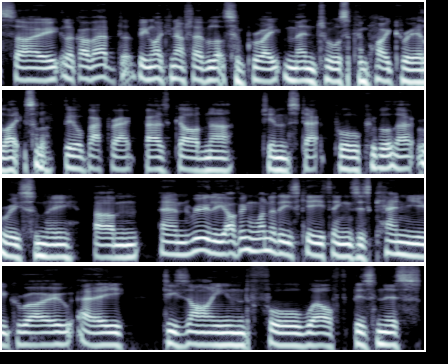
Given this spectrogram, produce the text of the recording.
So look, I've had been lucky enough to have lots of great mentors in my career, like sort of Bill Bachrach, Baz Gardner, Jim Stackpool, people like that recently. Um, and really, I think one of these key things is can you grow a designed for wealth business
